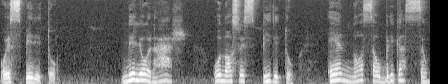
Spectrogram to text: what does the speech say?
o espírito, melhorar o nosso espírito é nossa obrigação.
